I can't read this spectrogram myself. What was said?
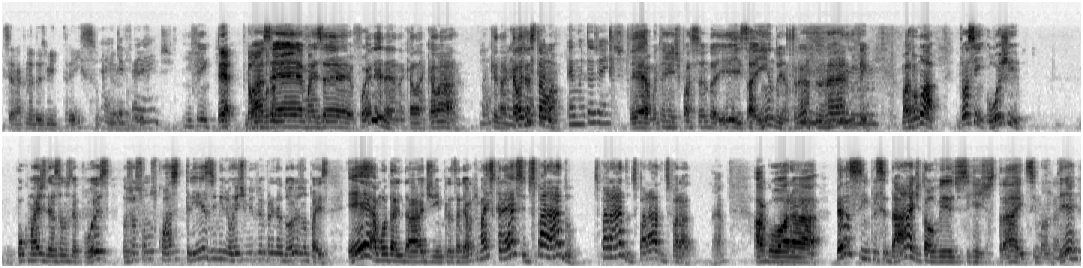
Será que não é 2003? O É dele? diferente. Enfim, É, mas é, mas é, foi ali, né, naquela, naquela, Nossa, naquela, é gestão lá. É muita gente. É, muita gente passando aí, e saindo e entrando, né, enfim. Hum, Mas vamos lá. Então, assim, hoje, um pouco mais de 10 anos depois, nós já somos quase 13 milhões de microempreendedores no país. É a modalidade empresarial que mais cresce, disparado. Disparado, disparado, disparado. Né? Agora, pela simplicidade, talvez, de se registrar e de se manter,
